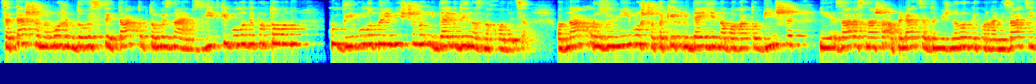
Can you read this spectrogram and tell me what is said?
Це те, що ми можемо довести. Так, тобто, ми знаємо звідки було депортовано. Куди було переміщено і де людина знаходиться. Однак розуміємо, що таких людей є набагато більше, і зараз наша апеляція до міжнародних організацій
